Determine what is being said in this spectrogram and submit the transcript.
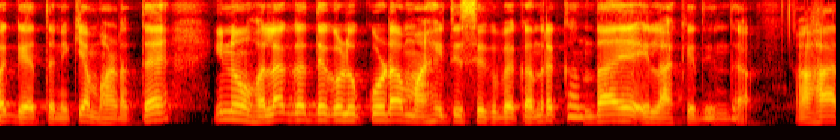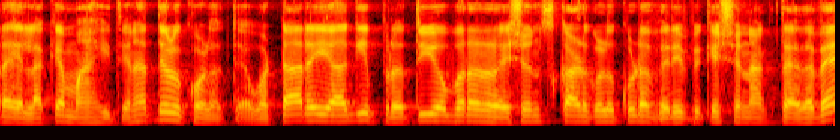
ಬಗ್ಗೆ ತನಿಖೆ ಮಾಡುತ್ತೆ. ಇನ್ನು ಹೊಲ ಗದ್ದೆಗಳು ಕೂಡ ಮಾಹಿತಿ ಸಿಗಬೇಕಂದ್ರೆ ಕಂದಾಯ ಇಲಾಖೆದಿಂದ. ಆಹಾರ ಇಲಾಖೆ ಮಾಹಿತಿಯನ್ನು ತಿಳ್ಕೊಳ್ಳುತ್ತೆ. ಒಟ್ಟಾರೆಯಾಗಿ ಪ್ರತಿಯೊಬ್ಬರ ರೇಷನ್ಸ್ ಕಾರ್ಡ್ಗಳು ಕೂಡ ವೆರಿಫಿಕೇಷನ್ ಆಗ್ತಾ ಇದ್ದಾವೆ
